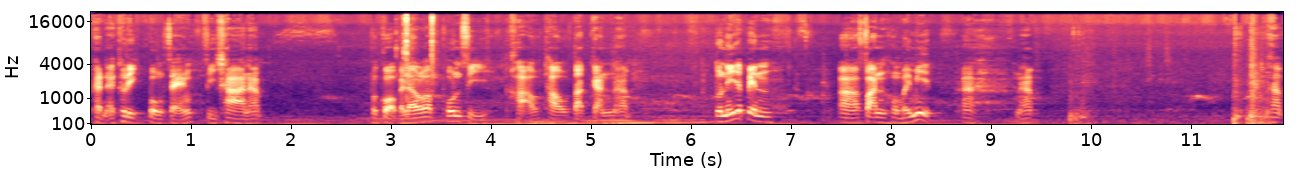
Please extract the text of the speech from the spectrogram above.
แผ่นอะคริลิกโปร่งแสงสีชานะครับ ประกอบไปแล้วก็พ่นสีขาวเทาตัดกันนะครับ ตัวนี้จะเป็นฟันของใบมีดนะครับนะครับ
